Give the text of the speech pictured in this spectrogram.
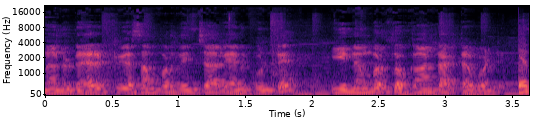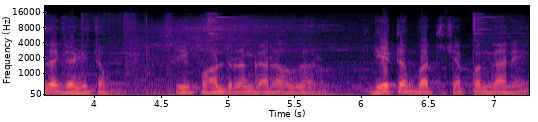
నన్ను డైరెక్ట్గా సంప్రదించాలి అనుకుంటే ఈ నెంబర్తో కాంటాక్ట్ అవ్వండి. వేద గణితం శ్రీ పాండురంగారావు గారు డేట్ ఆఫ్ బర్త్ చెప్పంగానే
